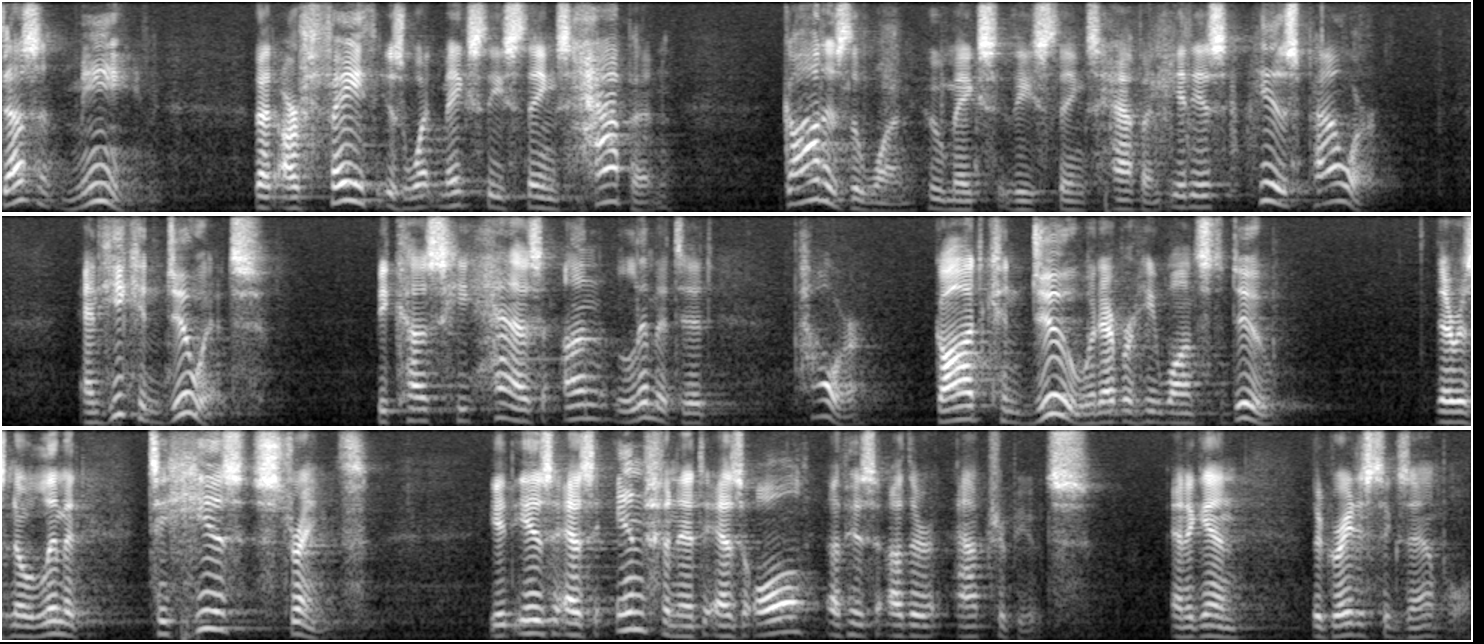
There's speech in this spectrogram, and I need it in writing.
doesn't mean that our faith is what makes these things happen. God is the one who makes these things happen. It is His power. And He can do it because He has unlimited power. God can do whatever He wants to do. There is no limit to His strength. It is as infinite as all of His other attributes. And again, the greatest example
